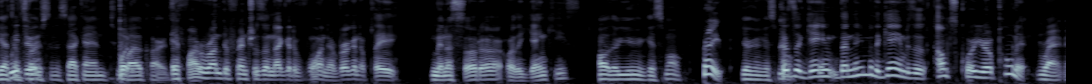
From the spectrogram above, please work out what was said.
you have we the do. first and the second two But wild cards. If our run differential is a negative one and we're going to play Minnesota or the Yankees, oh, you're gonna get smoked. right? You're gonna get smoked Because the game, the name of the game is to outscore your opponent. right.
